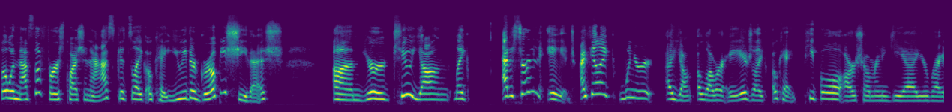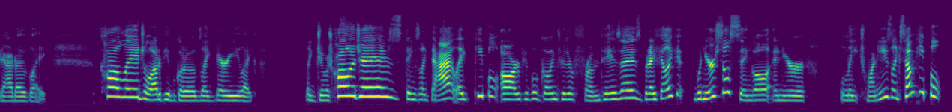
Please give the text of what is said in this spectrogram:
But when that's the first question asked, it's like, okay, you either grew up yeshivish, um, you're too young, like at a certain age. I feel like when you're a young, a lower age, like okay, people are shomer nagia, you're right out of like college. A lot of people go to like very like like Jewish colleges, things like that. Like people are people going through their frum phases, but I feel like when you're still single and you're late 20s, like some people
